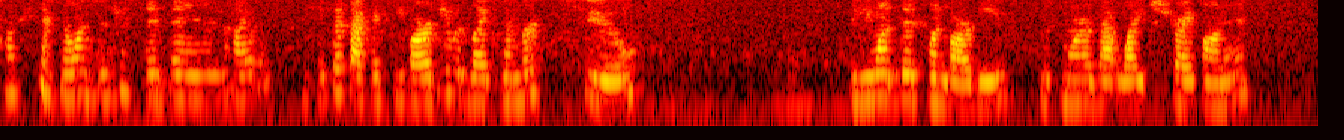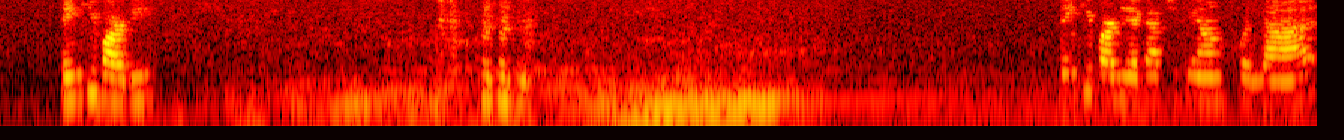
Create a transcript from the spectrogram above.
Okay, if no one's interested, then I take that back. I see Barbie would like number two. So you want this one, Barbie, with more of that white stripe on it. Thank you, Barbie. Thank you, Barbie. I got you down for that.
